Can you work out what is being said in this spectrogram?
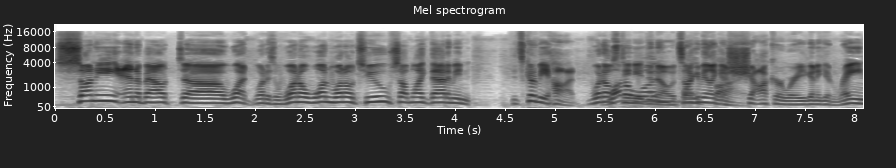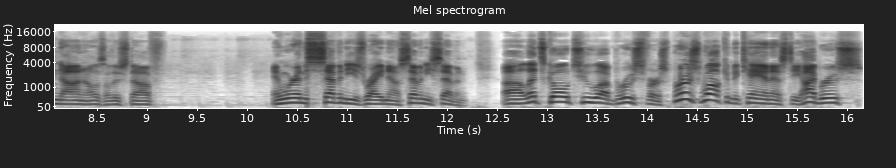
Sunny and about, uh, what? What is it, 101, 102, something like that? I mean, it's going to be hot. What else do you need to know? It's not going to be like a shocker where you're going to get rained on and all this other stuff. And we're in the 70s right now, 77. Uh, let's go to uh, Bruce first. Bruce, welcome to KNST. Hi, Bruce.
